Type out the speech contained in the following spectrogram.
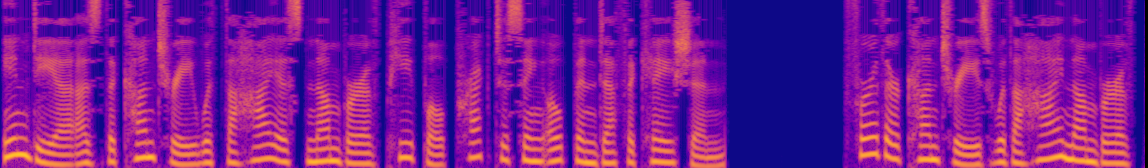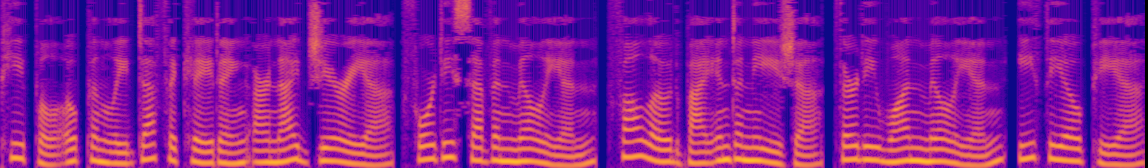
India is the country with the highest number of people practicing open defecation. Further countries with a high number of people openly defecating are Nigeria 47 million, followed by Indonesia 31 million, Ethiopia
